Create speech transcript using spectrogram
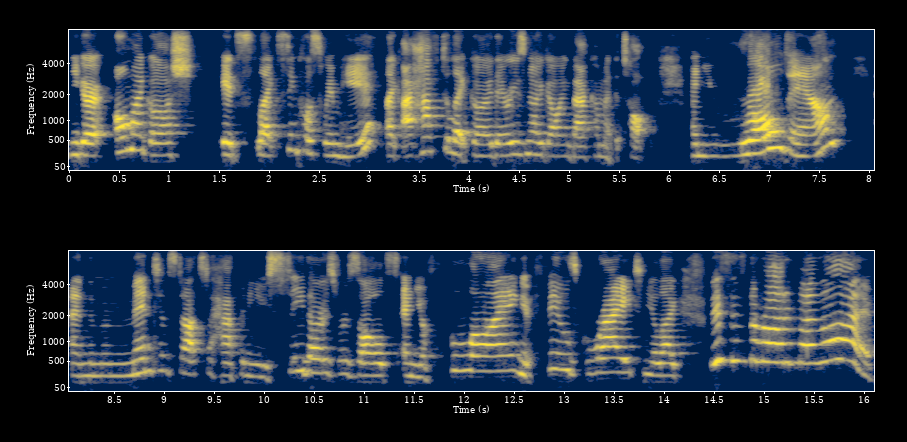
You go, oh my gosh, it's like sink or swim here. Like I have to let go. There is no going back. I'm at the top. And you roll down and the momentum starts to happen and you see those results and you're flying it feels great and you're like this is the ride of my life.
